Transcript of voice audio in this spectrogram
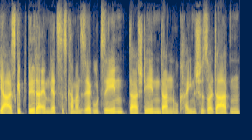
Ja, es gibt Bilder im Netz, das kann man sehr gut sehen. Da stehen dann ukrainische Soldaten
